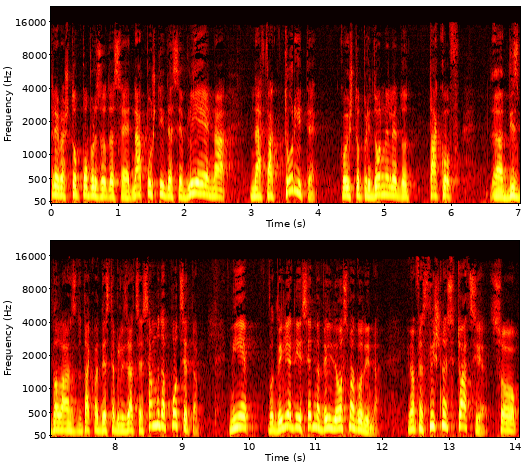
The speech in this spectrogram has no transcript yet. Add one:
треба што побрзо да се напушти, да се влијае на на факторите кои што придонеле до таков а, дисбаланс, до таква дестабилизација. Само да подсетам, ние во 2007-2008 година имавме слична ситуација со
